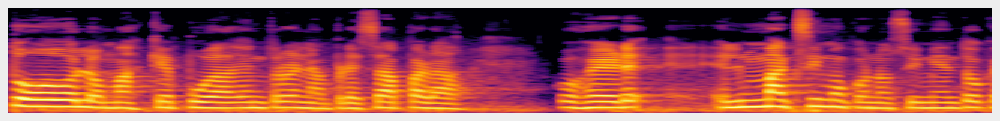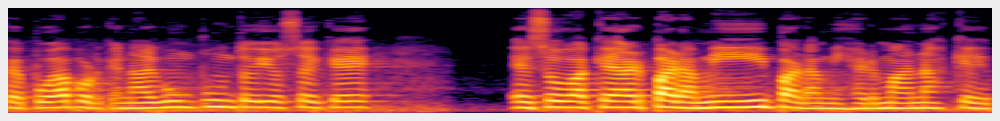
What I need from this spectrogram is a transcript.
todo lo más que pueda dentro de la empresa para coger el máximo conocimiento que pueda, porque en algún punto yo sé que eso va a quedar para mí y para mis hermanas que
